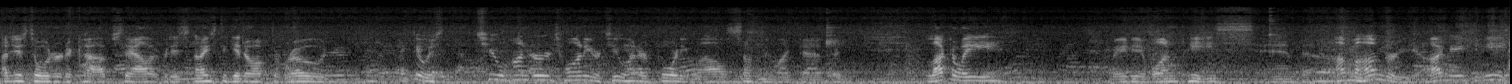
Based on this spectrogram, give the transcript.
I just ordered a Cobb salad, but it's nice to get off the road. I think it was 220 or 240 miles, something like that. But luckily, made it one piece, and uh, I'm hungry. I need to eat,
